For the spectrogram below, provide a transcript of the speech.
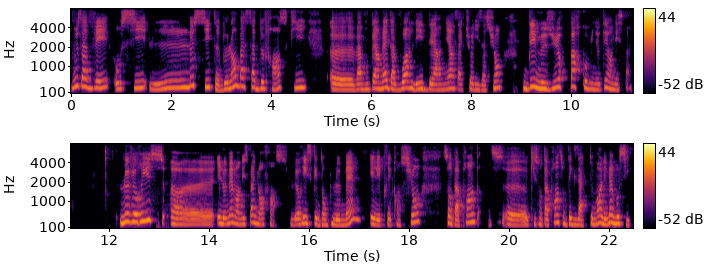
vous avez aussi le site de l'ambassade de France qui euh, va vous permettre d'avoir les dernières actualisations des mesures par communauté en Espagne. Le virus euh, est le même en Espagne ou en France. Le risque est donc le même et les précautions euh, qui sont à prendre sont exactement les mêmes aussi.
